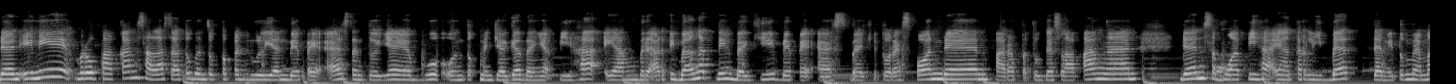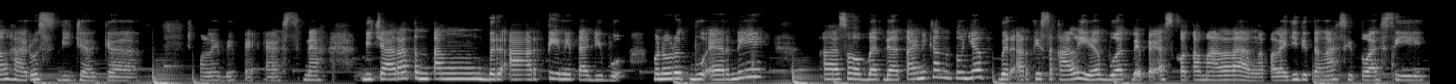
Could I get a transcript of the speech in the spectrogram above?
dan ini merupakan salah satu bentuk kepedulian BPS tentunya ya Bu untuk menjaga banyak pihak yang berarti banget nih bagi BPS, baik itu responden, para petugas lapangan, dan semua pihak yang terlibat dan itu memang harus dijaga oleh BPS. Nah, bicara tentang berarti nih tadi Bu, menurut Bu Erni, uh, sobat data ini kan tentunya berarti sekali ya buat BPS Kota Malang, apalagi di tengah situasi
